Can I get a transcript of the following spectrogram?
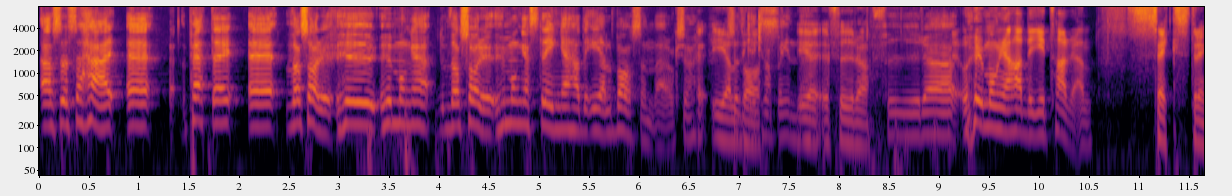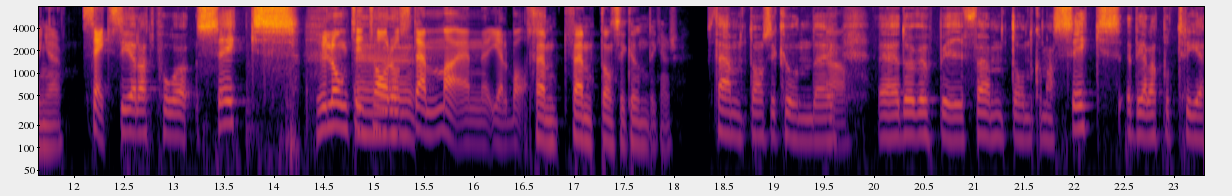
Alltså så här, eh, Petter, eh, vad sa du? Hur, hur, många, vad sa du? Hur många strängar hade elbasen där också? Elbas är fyra. Fyra Och hur många hade gitarren? Sex strängar. Sex. delat på sex, Hur lång tid tar det Eh. att stämma en elbas? Fem, 15 sekunder kanske. 15 sekunder. Ja. Eh, då är vi uppe i 15,6 delat på 3.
